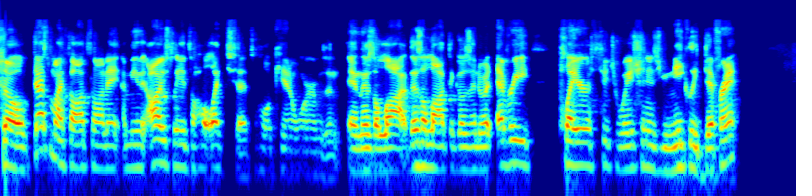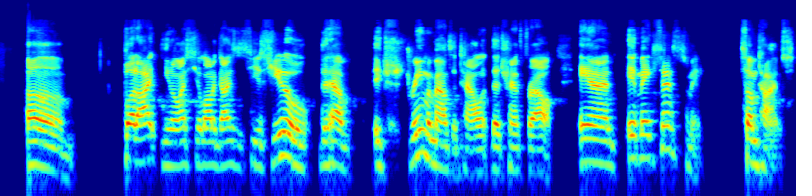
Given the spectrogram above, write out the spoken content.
So that's my thoughts on it. I mean, obviously, it's a whole, like you said, it's a whole can of worms, and and there's a lot, there's a lot that goes into it. Every player situation is uniquely different. Um, but I, you know, I see a lot of guys at CSU that have extreme amounts of talent that transfer out, and it makes sense to me sometimes.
